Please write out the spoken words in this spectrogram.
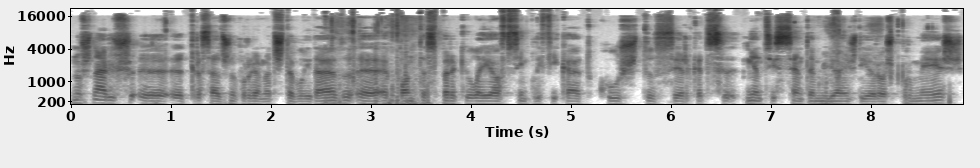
Nos cenários uh, traçados no programa de estabilidade, uh, aponta-se para que o layoff simplificado custe cerca de 560 milhões de euros por mês,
